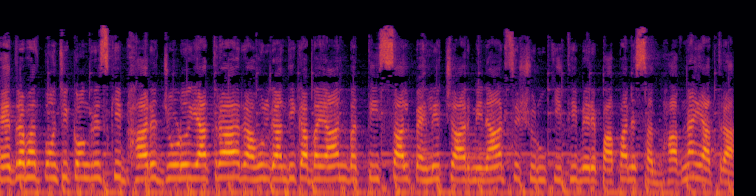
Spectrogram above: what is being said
हैदराबाद पहुँची कांग्रेस की भारत जोड़ो यात्रा। राहुल गांधी का बयान 32 साल पहले चार मीनार से शुरू की थी। मेरे पापा ने सद्भावना यात्रा।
